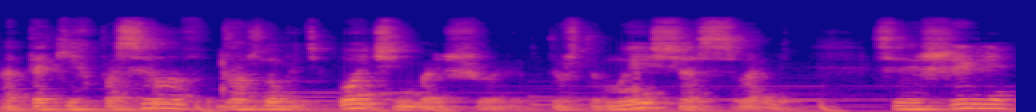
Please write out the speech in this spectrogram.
от таких посылов должно быть очень большое. Потому что мы сейчас с вами совершили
